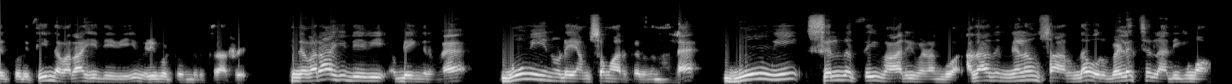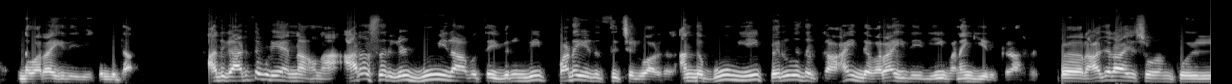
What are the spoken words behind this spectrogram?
ஏற்படுத்தி இந்த வராகி தேவியை வழிபட்டு வந்திருக்கிறார்கள். இந்த வராகி தேவி அப்படிங்கிறவ பூமியினுடைய அம்சமா இருக்கிறதுனால பூமி செல்வத்தை வாரி வழங்குவார். அதாவது நிலம் சார்ந்த ஒரு விளைச்சல் அதிகமாகும். இந்த வராகி தேவியை கும்பிட்டா. அதுக்கு அடுத்தபடியா என்ன ஆகும்னா அரசர்கள் பூமி லாபத்தை விரும்பி படையெடுத்து செல்வார்கள். அந்த பூமியை பெறுவதற்காக இந்த வராகி தேவியை வணங்கி இருக்கிறார்கள் இப்ப ராஜராஜ சோழன் கோயில்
